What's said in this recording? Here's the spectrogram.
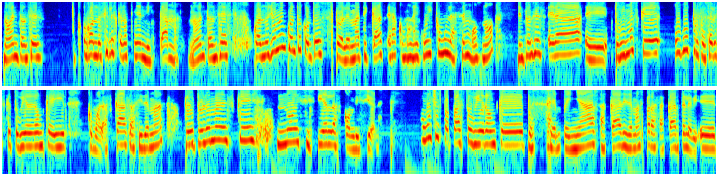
¿no? Entonces, con decirles que no tenían ni cama, ¿no? Entonces, cuando yo me encuentro con todas esas problemáticas, era como de, güey, ¿cómo le hacemos, no? Entonces, era, eh, tuvimos que, hubo profesores que tuvieron que ir como a las casas y demás, pero el problema es que no existían las condiciones muchos papás tuvieron que pues empeñar, sacar y demás para sacar eh,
